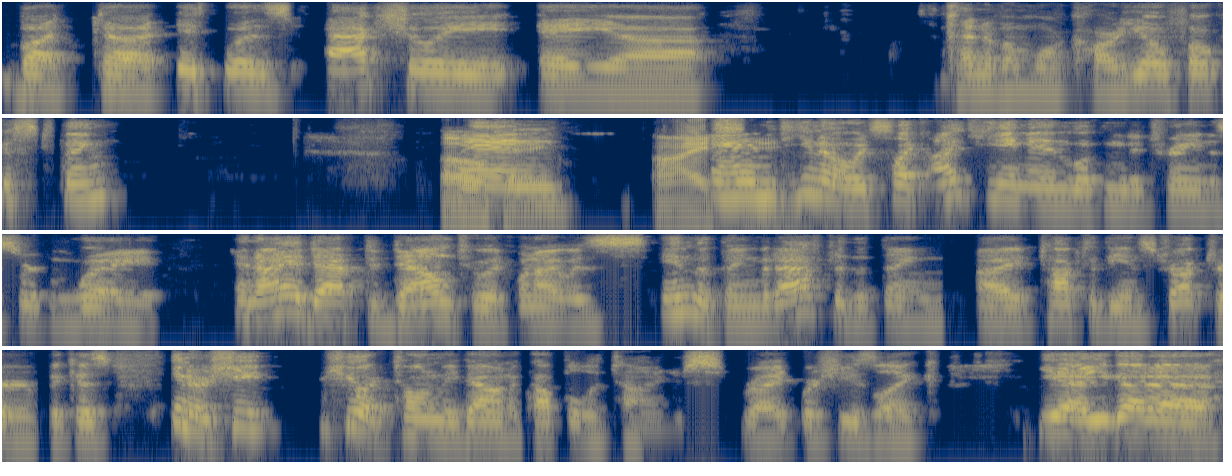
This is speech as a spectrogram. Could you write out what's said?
but uh, it was actually a uh, kind of a more cardio focused thing. Okay. And I And you know, it's like I came in looking to train a certain way, and I adapted down to it when I was in the thing. But after the thing, I talked to the instructor because you know she she like toned me down a couple of times, right? Where she's like, "Yeah, you gotta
